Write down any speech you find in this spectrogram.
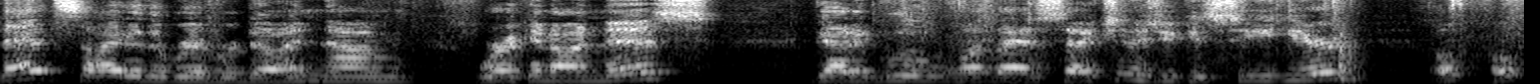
that side of the river done. Now I'm working on this. Got to glue one last section, as you can see here. Oh, oh,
